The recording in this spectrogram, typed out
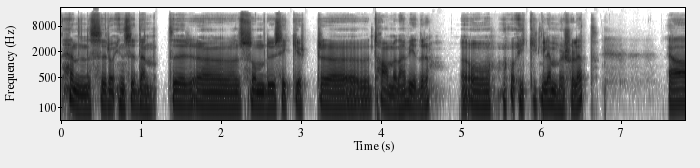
hendelser og incidenter eh, som du sikkert uh, tar med deg videre, og, og, ikke glemmer så lett? Ja,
